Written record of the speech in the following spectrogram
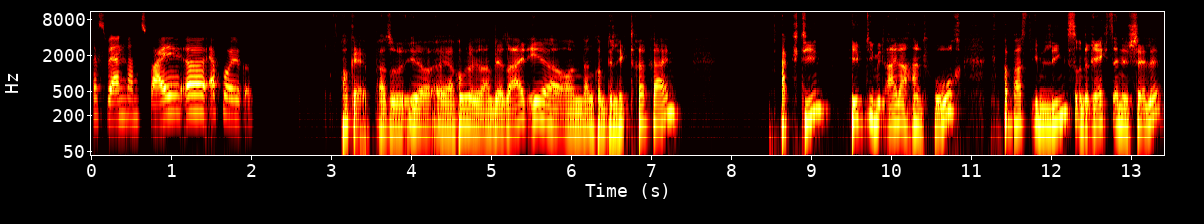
Das wären dann zwei äh, Erfolge. Okay, also ihr, ihr guckt euch an, wer seid ihr? Und dann kommt Elektra rein, packt ihn, hebt ihn mit einer Hand hoch, verpasst ihm links und rechts eine Schelle.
